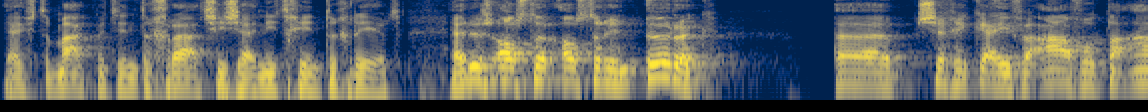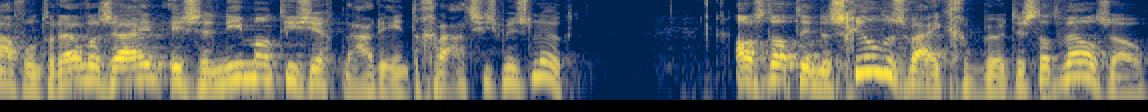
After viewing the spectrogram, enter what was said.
heeft te maken met integratie, zijn niet geïntegreerd. dus als er, als er in Urk, uh, zeg ik even, avond na avond rellen zijn, is er niemand die zegt, nou, de integratie is mislukt. Als dat in de Schilderswijk gebeurt, is dat wel zo.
